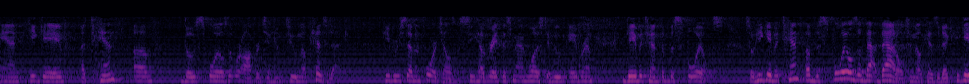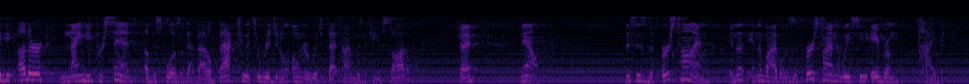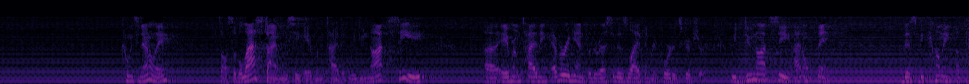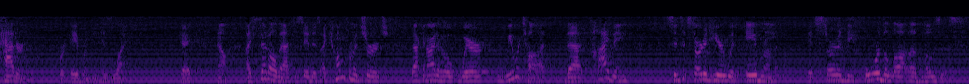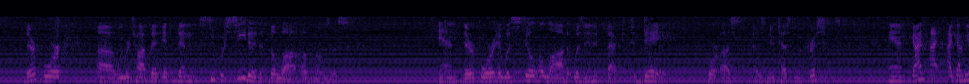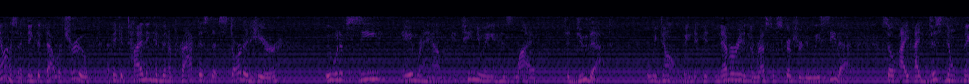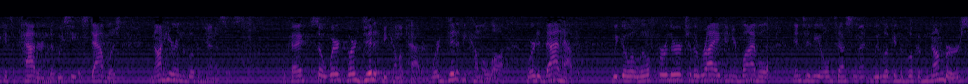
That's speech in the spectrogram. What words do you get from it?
and he gave a tenth of those spoils that were offered to him to Melchizedek. Hebrews 7:4 tells us, See how great this man was to whom Abram gave a tenth of the spoils. So he gave a tenth of the spoils of that battle to Melchizedek. He gave the other 90% of the spoils of that battle back to its original owner, which at that time was the king of Sodom. Okay? Now, this is the first time in the, in the Bible, this is the first time that we see Abram tithing. Coincidentally, it's also the last time we see Abram tithing. We do not see uh, Abram tithing ever again for the rest of his life in recorded scripture. We do not see, I don't think, this becoming a pattern for Abram in his life. Okay? Now, I said all that to say this. I come from a church back in Idaho where we were taught that tithing, since it started here with Abram, it started before the law of Moses. Therefore, uh, we were taught that it then superseded the law of Moses and therefore it was still a law that was in effect today for us as New Testament Christians. And guys, I, I got to be honest. I think that that were true. I think if tithing had been a practice that started here, we would have seen Abraham continuing in his life to do that. But we don't. We never in the rest of Scripture do we see that. So I, I just don't think it's a pattern that we see established, not here in the book of Genesis. Okay? So where, where did it become a pattern? Where did it become a law? Where did that happen? We go a little further to the right in your Bible into the Old Testament. We look in the book of Numbers.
